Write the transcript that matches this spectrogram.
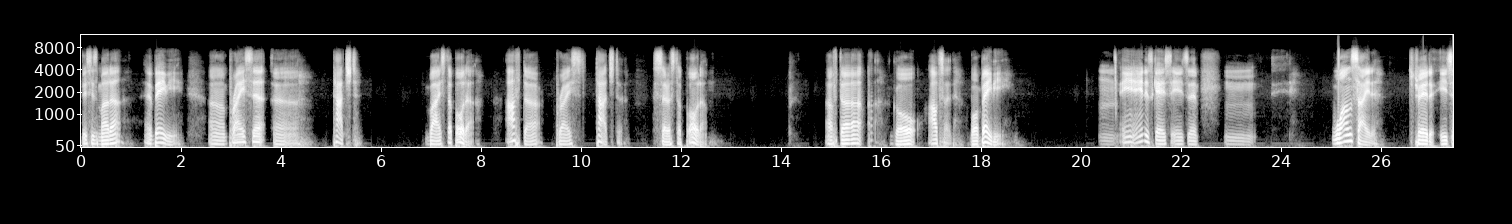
This is mother, a baby. Uh, price uh, touched buy stop order. After price touched, sell stop order. After go outside, born baby. Mm, in, in this case, it's uh, mm, one side trade is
